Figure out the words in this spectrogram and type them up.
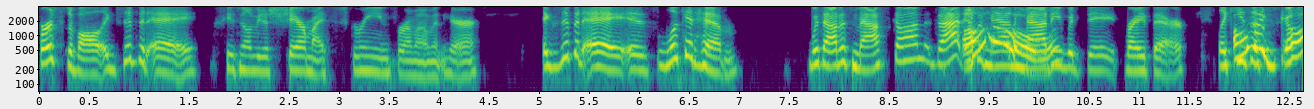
first of all, Exhibit A. Excuse me, let me just share my screen for a moment here. Exhibit A is look at him without his mask on. That is a man Oh. Maddie would date right there. Like he's oh a god.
